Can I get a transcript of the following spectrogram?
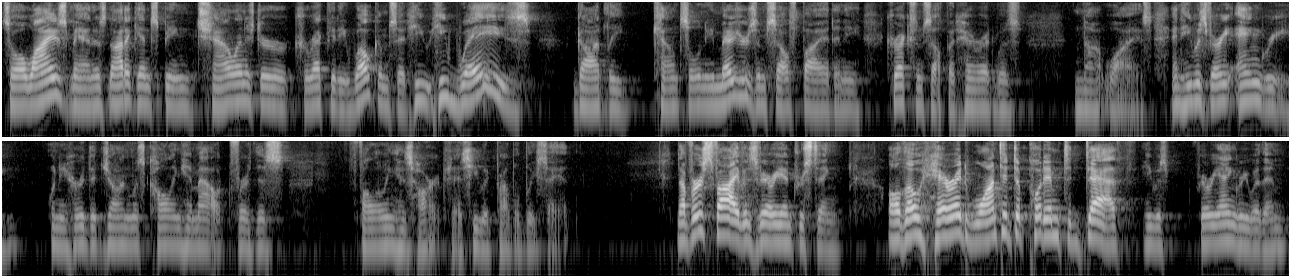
So a wise man is not against being challenged or corrected. He welcomes it. He, he weighs godly counsel and he measures himself by it and he corrects himself. But Herod was not wise. And he was very angry when he heard that John was calling him out for this following his heart, as he would probably say it. Now, verse 5 is very interesting. Although Herod wanted to put him to death, he was very angry with him.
